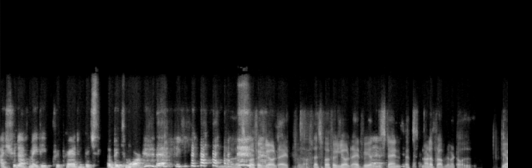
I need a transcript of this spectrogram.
I should have maybe prepared a bit a bit more. no, that's perfectly all right. That's perfectly all right. We understand. That's not a problem at all. Yep.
